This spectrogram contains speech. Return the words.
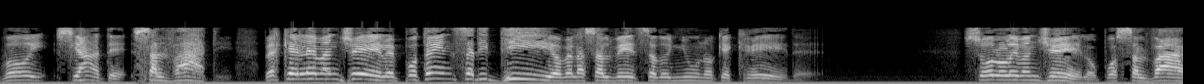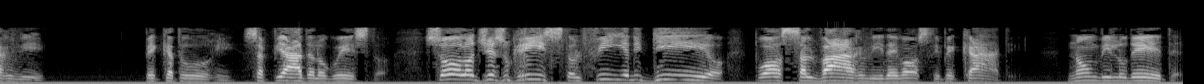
voi siate salvati, perché l'Evangelo è potenza di Dio per la salvezza di ognuno che crede. Solo l'Evangelo può salvarvi, peccatori, sappiatelo questo. Solo Gesù Cristo, il Figlio di Dio, può salvarvi dai vostri peccati. Non vi illudete,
